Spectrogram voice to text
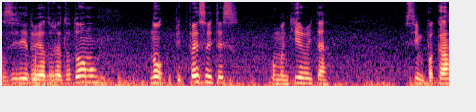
З'їду я вже додому. Ну, підписуйтесь, коментуйте. Всім пока.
